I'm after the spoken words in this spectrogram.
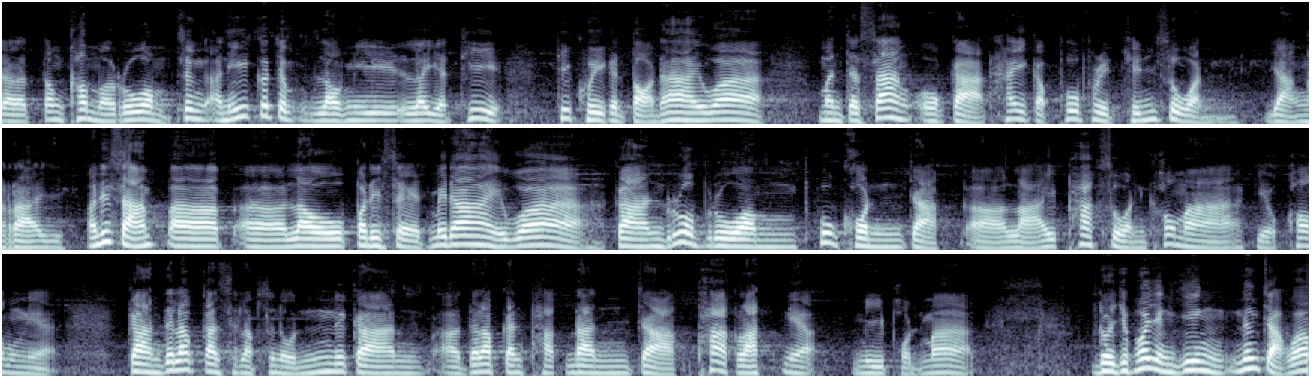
จะต้องเข้ามาร่วม ซึ่งอันนี้ก็จะเรามีรายละเอียดที่ที่คุยกันต่อได้ว่า มันจะสร้างโอกาสให้กับผู้ผลิตชิ้นส่วนอย่างไร อันที่สามเราปฏิเสธไม่ได้ว่าการรวบรวมผู้คนจากหลายภาคส่วนเข้ามาเกี่ยวข้องเนี่ยการได้รับการสนับสนุนในการได้รับการผลักดันจากภาครัฐเนี่ยมีผลมาก โดยเฉพาะอย่างยิ่งเนื่องจากว่า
